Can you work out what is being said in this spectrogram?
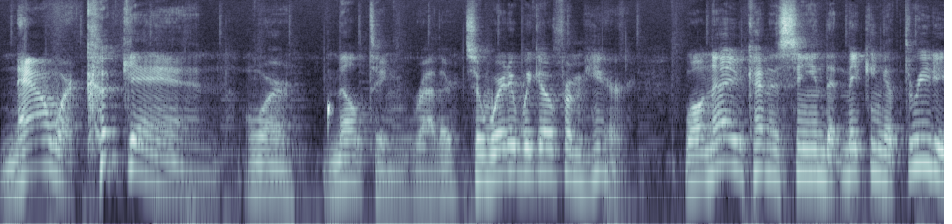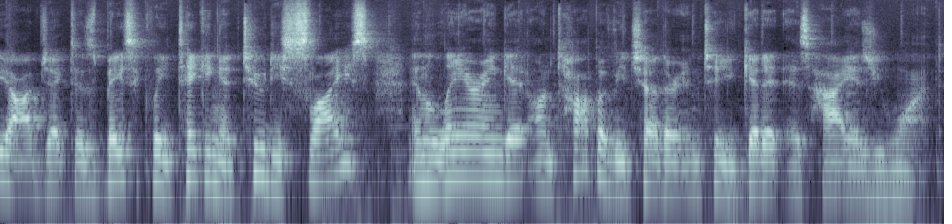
Now we're cooking! Or melting, rather. So where did we go from here? Well, now you've kind of seen that making a 3D object is basically taking a 2D slice and layering it on top of each other until you get it as high as you want.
